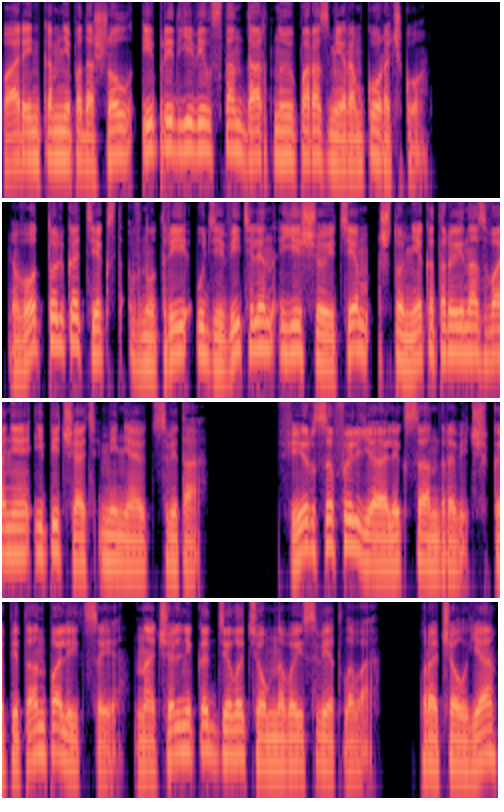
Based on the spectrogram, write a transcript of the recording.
Парень ко мне подошел и предъявил стандартную по размерам корочку. Вот только текст внутри удивителен еще и тем, что некоторые названия и печать меняют цвета. Фирсов Илья Александрович, капитан полиции, начальник отдела темного и светлого. Прочел я,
